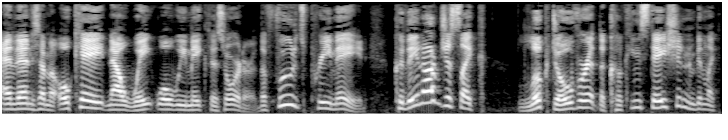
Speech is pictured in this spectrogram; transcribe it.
and then someone, okay, now wait while we make this order. The food's pre-made. Could they not have just like looked over at the cooking station and been like,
